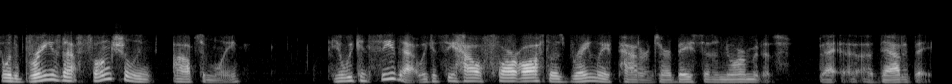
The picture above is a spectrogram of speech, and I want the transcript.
And when the brain is not functioning optimally, you know, we can see that. We can see how far off those brainwave patterns are based on a normative a database,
